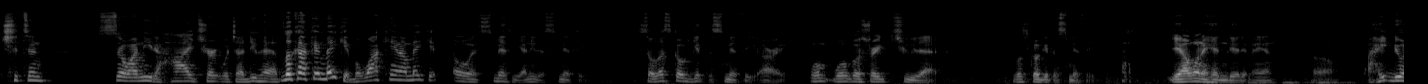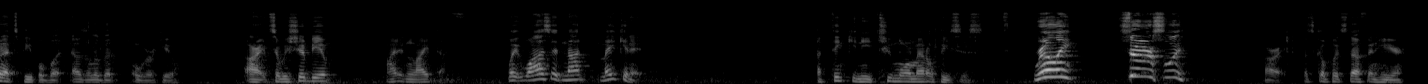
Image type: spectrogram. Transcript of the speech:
Chitin. So I need a hide shirt, which I do have. Look, I can make it, but why can't I make it? Oh, it's smithy. I need a smithy. So let's go get the smithy. All right, we'll we'll go straight to that. Let's go get the smithy. Yeah, I went ahead and did it, man. Uh, I hate doing that to people, but that was a little bit overkill. All right, so we should be. I didn't light the. Wait, why is it not making it? I think you need two more metal pieces. Really? Seriously? All right, let's go put stuff in here.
